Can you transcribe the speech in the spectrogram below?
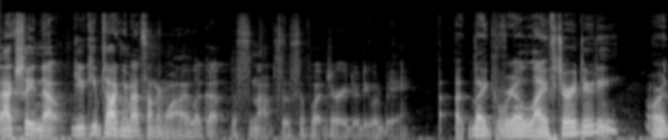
actually no. You keep talking about something while i look up the synopsis of what jury duty would be. Uh, like real life jury duty, or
